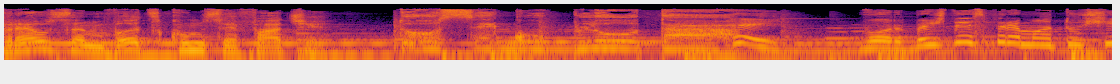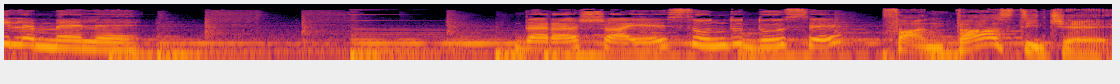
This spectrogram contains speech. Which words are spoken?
Vreau să învăț cum se face. Du-se cu pluta! Hei, vorbești despre mătușile mele. Dar așa e, sunt duse? Fantastice!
